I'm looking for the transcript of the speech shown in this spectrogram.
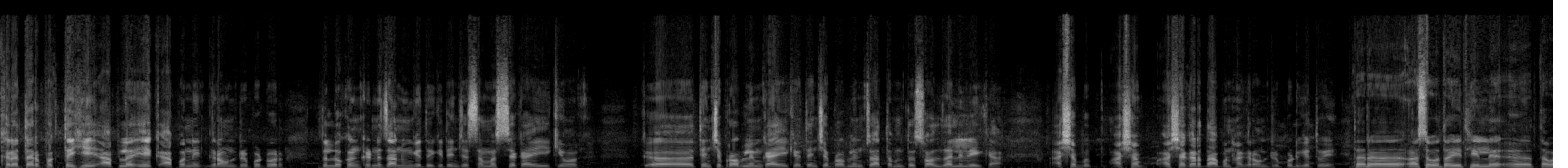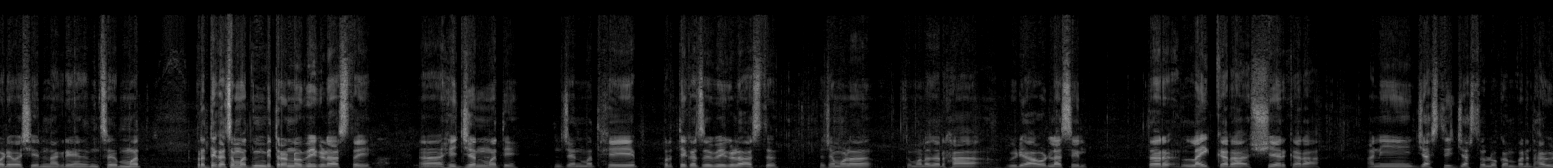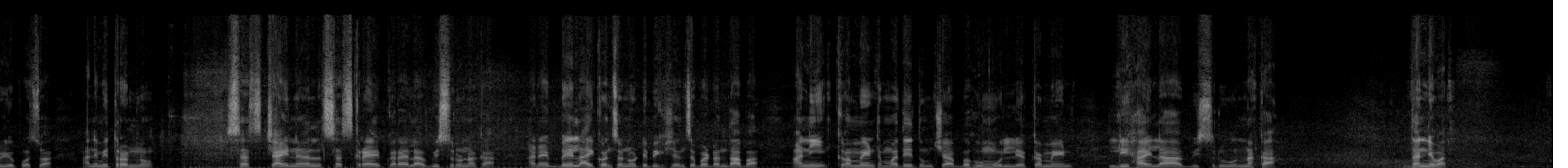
खरं तर फक्त हे आपलं एक आपण एक ग्राउंड रिपोर्टवर फक्त लोकांकडनं जाणून घेतो की त्यांच्या समस्या काय आहे किंवा त्यांचे प्रॉब्लेम काय आहे किंवा त्यांच्या प्रॉब्लेमचं आतापर्यंत सॉल्व्ह झालेले आहे का? अशा ब अशा अशा करता आपण हा ग्राउंड रिपोर्ट घेतोय. तर असं होतं येथील तवाडेवाशी तवाडेवासी नागरिकांचं मत प्रत्येकाचं मत मित्रांनो वेगळं असतंय. आहे हे जनमत आहे. जनमत हे प्रत्येकाचं वेगळं असतं. त्याच्यामुळं तुम्हाला जर हा व्हिडिओ आवडला असेल तर लाईक करा शेअर करा आणि जास्तीत जास्त लोकांपर्यंत हा व्हिडिओ पोचवा आणि मित्रांनो सस चॅनल सबस्क्राईब करायला विसरू नका आणि बेल आयकॉनचं नोटिफिकेशनचं बटन दाबा. आणि कमेंटमध्ये तुमच्या बहुमूल्य कमेंट लिहायला विसरू नका. धन्यवाद.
